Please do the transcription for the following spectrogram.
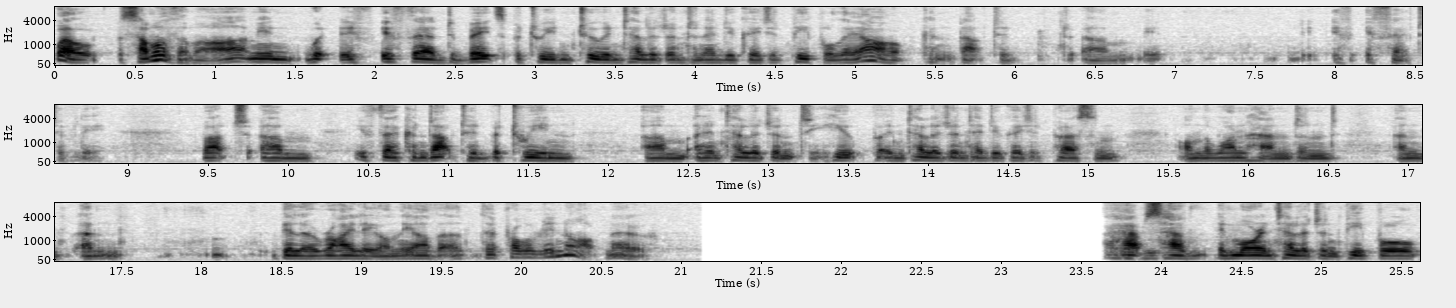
Well, some of them are. I mean, if, if they're debates between two intelligent and educated people, they are conducted um, effectively. But um, if they're conducted between um, an intelligent, intelligent, educated person on the one hand and, and, and Bill O'Reilly on the other, they're probably not, no. Perhaps have more intelligent people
